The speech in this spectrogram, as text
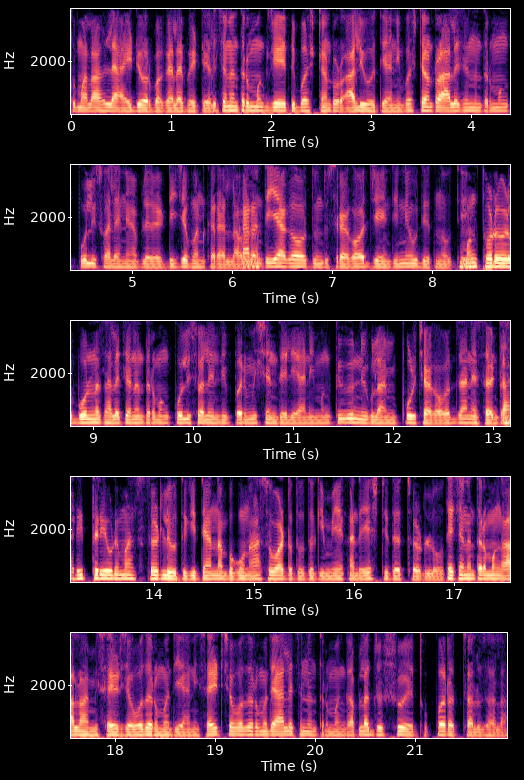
तुम्हाला आपल्या आयडीवर बघायला भेटेल. त्याच्यानंतर मग जयंती बस स्टँडवर आली होती आणि बस स्टँडवर आल्याच्यानंतर मग पोलीसवाल्याने आपल्याला डीजे बंद करायला लावलं. कारण ते या गावातून दुसऱ्या गावात जयंती नेऊ देत नव्हती. मग थोडा वेळ बोलणं झाल्याच्यानंतर मग पोलीसवाल्यांनी परमिशन दिली आणि मग तिथून निघलो आम्ही पुढच्या गावात जाण्यासाठी. गाडीत तर एवढे माणसं चढले होते की त्यांना बघून असं वाटत होतं की मी एखाद्या तिथं चढलो. त्याच्यानंतर मग आलो आम्ही साईडच्या वदरमध्ये आणि साईडच्या वदरमध्ये आल्याच्यानंतर मग आपला जो शो आहे तो परत चालू झाला.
